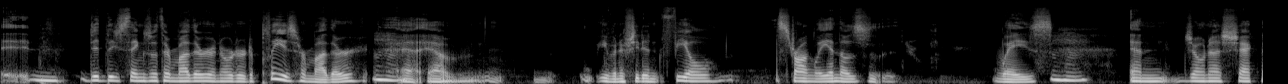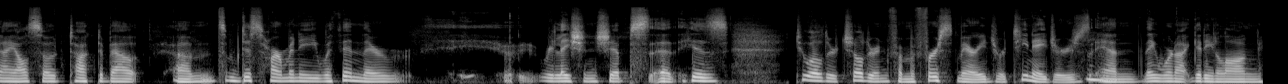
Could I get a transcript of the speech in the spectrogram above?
did these things with her mother in order to please her mother, uh, um, even if she didn't feel strongly in those ways. And Jonah Shacknai also talked about um, some disharmony within their uh, relationships. Uh, his two older children from a first marriage were teenagers, and they were not getting along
